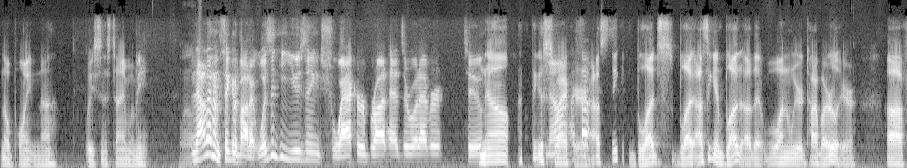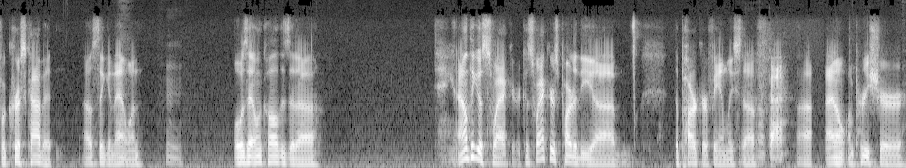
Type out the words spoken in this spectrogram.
no point in uh, wasting his time with me. Well, Now that I'm thinking about it, wasn't he using Swhacker broadheads or whatever too? No, I don't think it's No, I Swhacker. I, was thinking Blood's blood. I was thinking Blood. Uh, that one we were talking about earlier, uh, for Chris Cobbett. I was thinking that one. Hmm. What was that one called? Is it uh? Dang, I don't think it was Swhacker because Swhacker's part of the uh, the Parker family stuff. Okay. Uh, I don't. I'm pretty sure.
